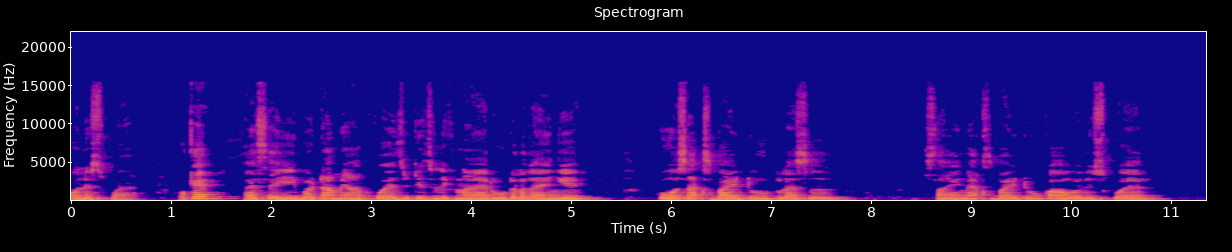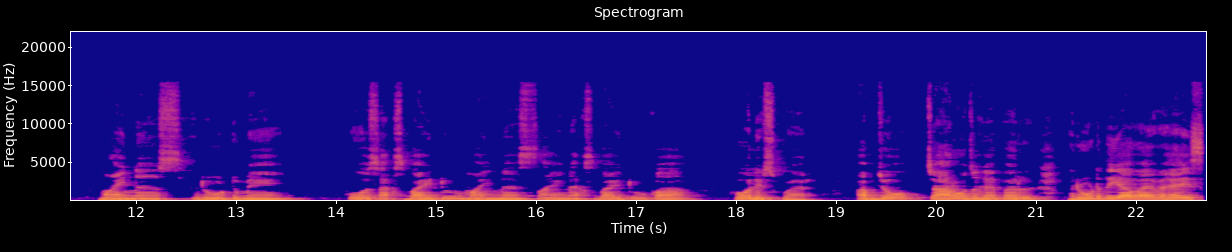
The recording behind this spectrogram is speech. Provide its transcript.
होल स्क्वायर ओके ऐसे ही बटा में आपको एज इट इज़ लिखना है रूट लगाएँगे cos x by two plus sine x by two का होल स्क्वायर माइनस रूट में cos x by two minus sine x by two का होल स्क्वायर अब जो चारों जगह पर रूट दिया हुआ है, वह इस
